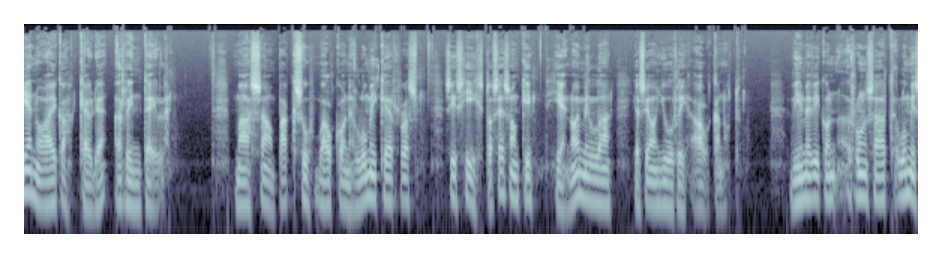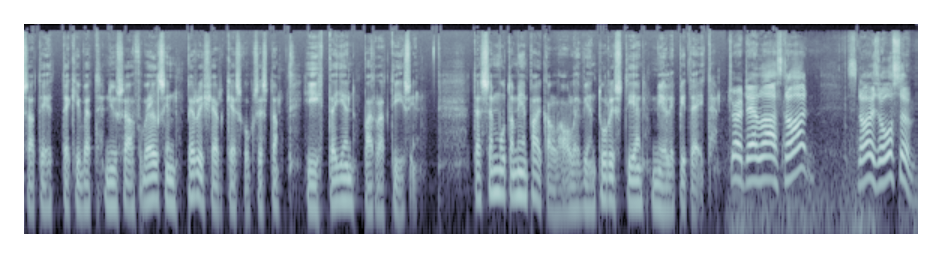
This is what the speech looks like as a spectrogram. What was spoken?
Hieno aika käydä rinteillä. Maassa on paksu valkoinen lumikerros, siis hiihtosesonki hienoimmillaan ja se on juuri alkanut. Viime viikon runsaat lumisateet tekivät New South Walesin Perisher-keskuksesta hiihtäjien paratiisin. Tässä muutamien paikalla olevien turistien mielipiteitä. Drove down last night. Snow's awesome.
